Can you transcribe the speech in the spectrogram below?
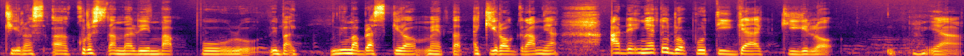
kilo uh, kurus tambah 50 5, 15 kilometer eh, kilogramnya. Adiknya itu 23 kilo. Ya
